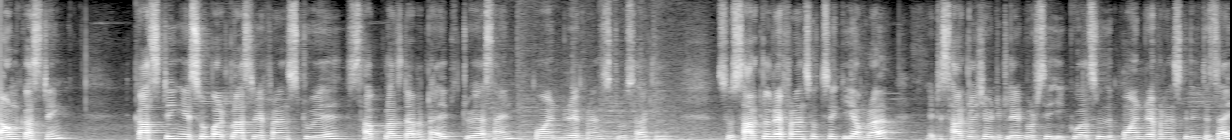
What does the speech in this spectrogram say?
down casting casting a super class reference to a sub class data type to assign point reference to circle so circle reference হচ্ছে কি, আমরা এটা সার্কেল হিসেবে ডিক্লেয়ার করছি ইকুয়ালস টু পয়েন্ট রেফারেন্সকে দিতে চাই,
